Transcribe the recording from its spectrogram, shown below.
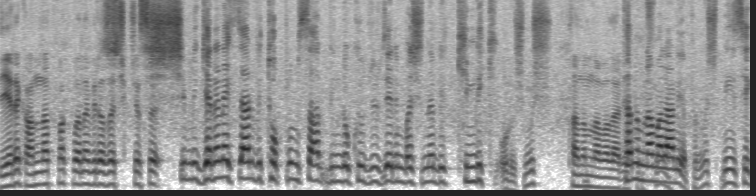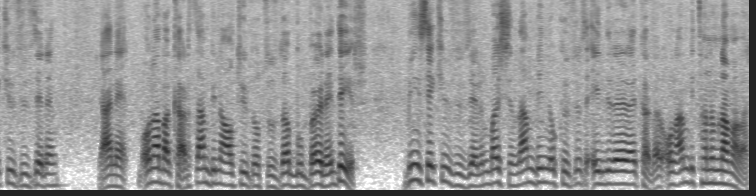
diyerek anlatmak bana biraz açıkçası Şimdi geleneksel bir toplumsal 1900'lerin başında bir kimlik oluşmuş. tanımlamalar tanımlamalar değil mi? yapılmış. 1800'lerin yani ona bakarsan 1630'da bu böyle değil. 1800'lerin başından 1950'lere kadar olan bir tanımlama var.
